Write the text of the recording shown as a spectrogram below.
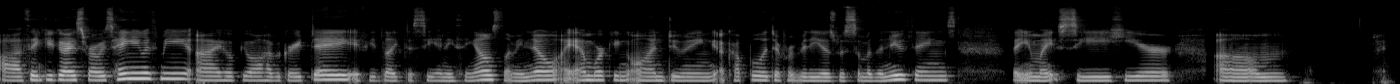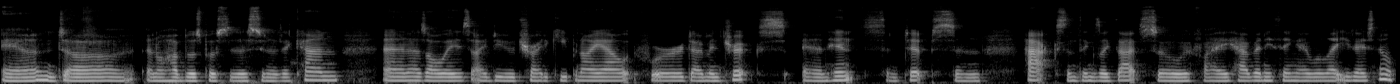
Uh, thank you guys for always hanging with me. I hope you all have a great day. If you'd like to see anything else, let me know. I am working on doing a couple of different videos with some of the new things that you might see here. Um, and uh, and I'll have those posted as soon as I can. And as always, I do try to keep an eye out for diamond tricks and hints and tips and hacks and things like that. So if I have anything, I will let you guys know.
